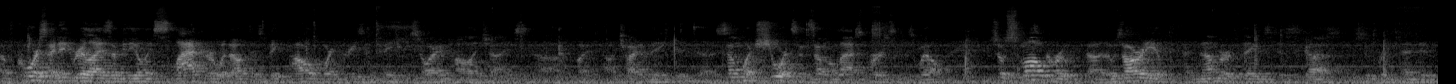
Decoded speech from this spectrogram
Of course, I didn't realize I'd be the only slacker without this big PowerPoint presentation, so I apologize. Uh, try to make it uh, somewhat short since I'm the last person as well. So small group, uh, there was already a, a number of things discussed. The superintendent,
